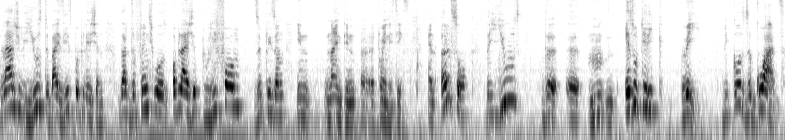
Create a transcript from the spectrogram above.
largely used by this population that the French was obliged to reform the prison in 1926. And also, they use the uh, esoteric way because the guards,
